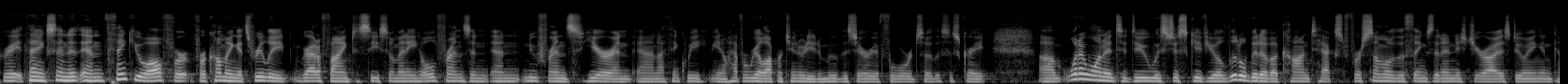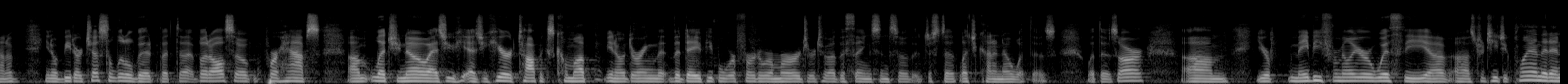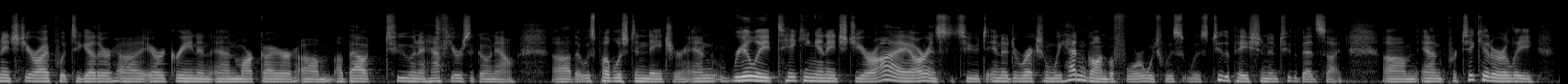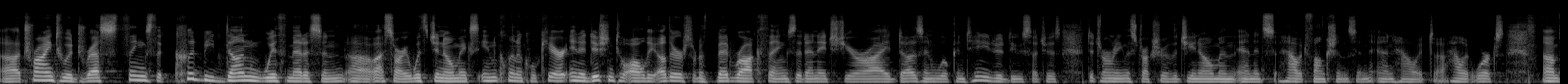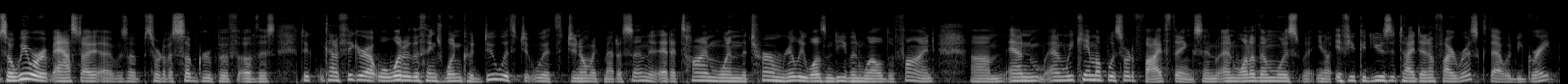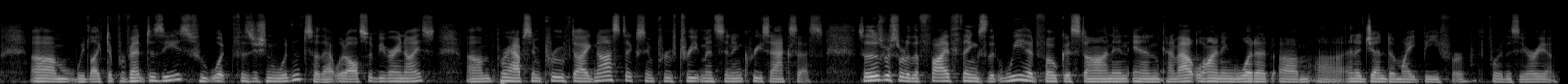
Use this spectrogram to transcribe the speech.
Great, thanks. And, and thank you all for, for coming. It's really gratifying to see so many old friends and, and new friends here. And, and I think we you know, have a real opportunity to move this area forward. So this is great. Um, what I wanted to do was just give you a little bit of a context for some of the things that NHGRI is doing and kind of you know, beat our chest a little bit, but, uh, but also perhaps um, let you know as you, as you hear topics come up you know, during the, the day, people refer to eMERGE or to other things. And so just to let you kind of know what those, what those are. Um, you're maybe familiar with the uh, strategic plan that NHGRI put together, uh, Eric Green and, and Mark Guyer, um, about two and a half years ago now, uh, that was published in Nature, and really taking NHGRI, our institute, in a direction we hadn't gone before, which was, was to the patient and to the bedside, um, and particularly uh, trying to address things that could be done with medicine, sorry, with genomics in clinical care, in addition to all the other sort of bedrock things that NHGRI does and will continue to do, such as determining the structure of the genome and, and its, how it functions and, and how, it, uh, how it works. Um, so we were asked, I, I, was a sort of a subgroup of, of this, to kind of figure out, well, what are the things one could do with, with genomic medicine at a time when the term really wasn't even well defined. Um, and, and we came up with sort of five things. And, and one of them was, you know, if you could use it to identify risk, that would be great. Um, we'd like to prevent disease, who, what physician wouldn't, so that would also be very nice. Um, perhaps improve diagnostics, improve treatments, and increase access. So those were sort of the five things that we had focused on and, and kind of outlining what a, um, uh, an agenda might be for, for this area.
